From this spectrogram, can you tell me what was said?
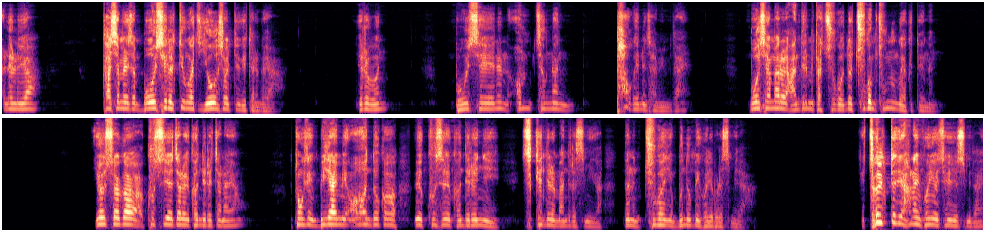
할렐루야. 다시 한번 해서 모세를 띄운 것 같이 여호수를 띄우겠다는 거야. 여러분 모세는 엄청난 파워가 있는 사람입니다. 모세 말을 안 들으면 다 죽어. 너 죽으면 죽는 거야 그때는. 여수가 구스 여자를 건드렸잖아요. 동생 미리암이 어 너가 왜 구스를 건드렸니? 스캔들을 만들었습니까? 너는 죽어 문둥병에 걸려버렸습니다. 절대로 하나님 권위가 세워졌습니다.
